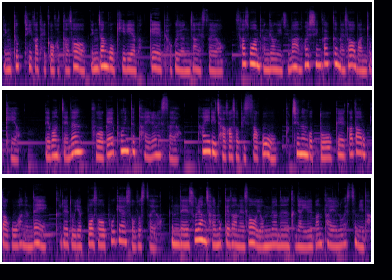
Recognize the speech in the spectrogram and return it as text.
냉툭티가 될 것 같아서 냉장고 길이에 맞게 벽을 연장했어요. 사소한 변경이지만 훨씬 깔끔해서 만족해요. 네 번째는 부엌에 포인트 타일을 했어요. 타일이 작아서 비싸고 붙이는 것도 꽤 까다롭다고 하는데 그래도 예뻐서 포기할 수 없었어요. 근데 수량 잘못 계산해서 옆면은 그냥 일반 타일로 했습니다.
